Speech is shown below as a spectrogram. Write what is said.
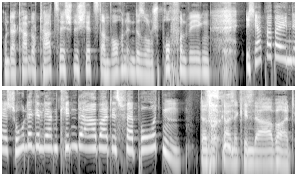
Und da kam doch tatsächlich jetzt am Wochenende so ein Spruch von wegen, ich habe aber in der Schule gelernt, Kinderarbeit ist verboten. Das ist keine Kinderarbeit.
